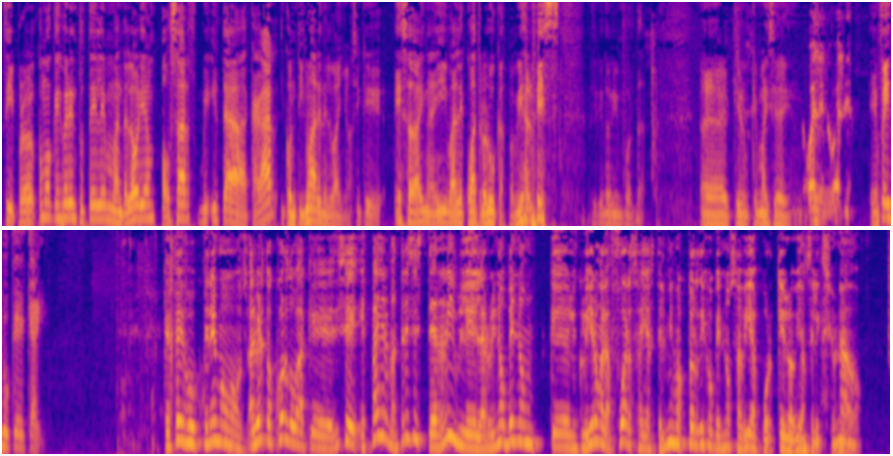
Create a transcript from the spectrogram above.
sí, pero cómo que es ver en tu tele Mandalorian, pausar, irte a cagar y continuar en el baño, así que esa vaina ahí vale cuatro lucas para mí al mes, así que no me importa. A ver, ¿qué, qué más dice ahí? No vale, no vale. En Facebook, ¿qué, qué hay? En Facebook tenemos Alberto Córdoba que dice Spider-Man 3 es terrible, la arruinó Venom que lo incluyeron a la fuerza y hasta el mismo actor dijo que no sabía por qué lo habían seleccionado.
